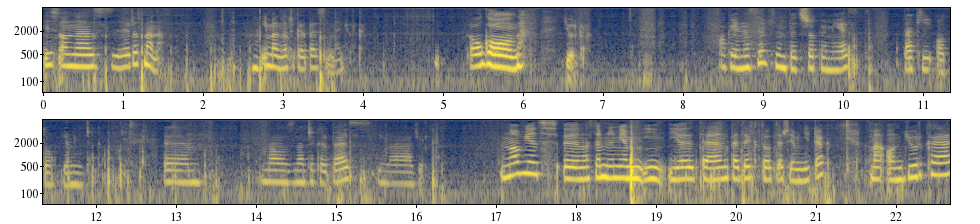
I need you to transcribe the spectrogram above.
Jest ona z Rosmana. I ma znaczek LPS i ma dziurkę. Ogon! Dziurka. Ok, następnym pet shopem jest taki oto jamniczek. Ym, ma on znaczek LPS i ma dziurkę. No więc y, następnym jem, i- je, ten petek to też jamniczek. Ma on dziurkę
